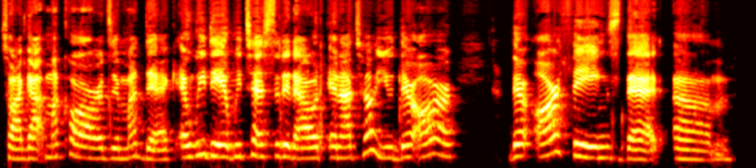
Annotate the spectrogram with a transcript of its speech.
So I got my cards in my deck, and we did. We tested it out, and I tell you, there are there are things that um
